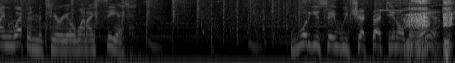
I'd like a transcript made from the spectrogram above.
Fine weapon material when I see it. What do you say we check back in on the ranch?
